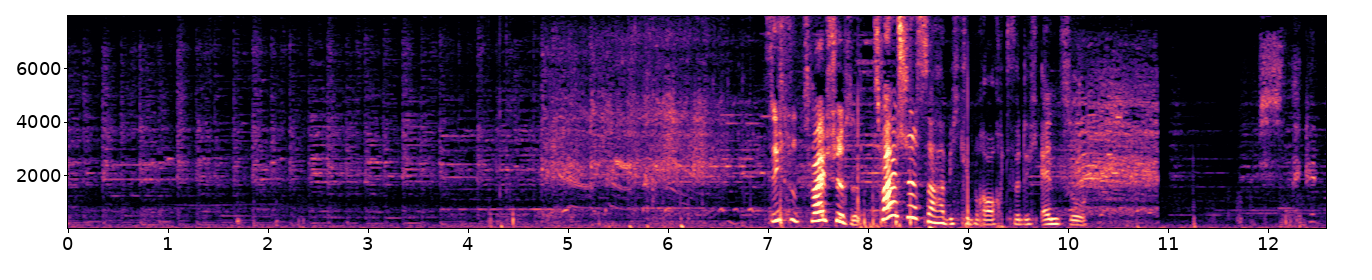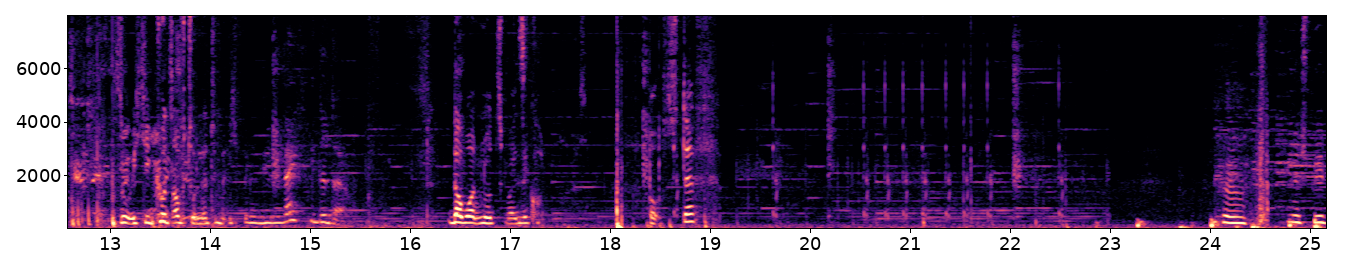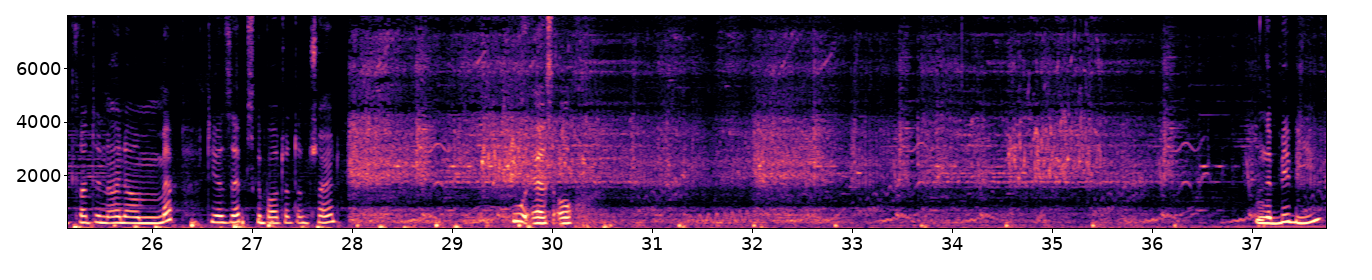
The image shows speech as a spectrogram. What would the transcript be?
Siehst du zwei Schüsse? Zwei Schüsse habe ich gebraucht für dich, Enzo. So, ich gehe kurz auf Toilette, ich bin gleich wieder da. Dauert nur zwei Sekunden. Oh, Steph. Hm. Er spielt gerade in einer Map, die er selbst gebaut hat anscheinend. Uh, er ist auch. Eine Bibi.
